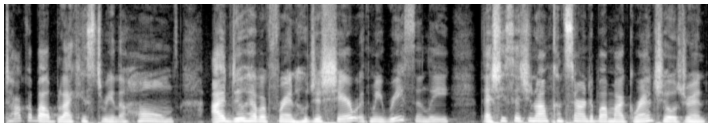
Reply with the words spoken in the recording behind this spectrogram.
talk about Black history in the homes, I do have a friend who just shared with me recently that she says, you know, I'm concerned about my grandchildren.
